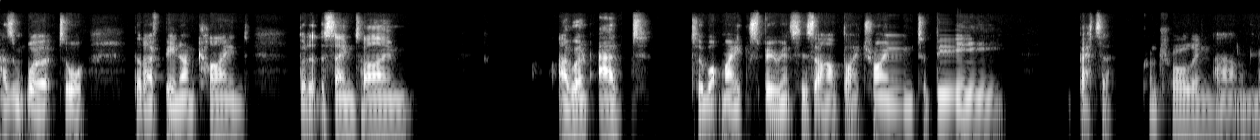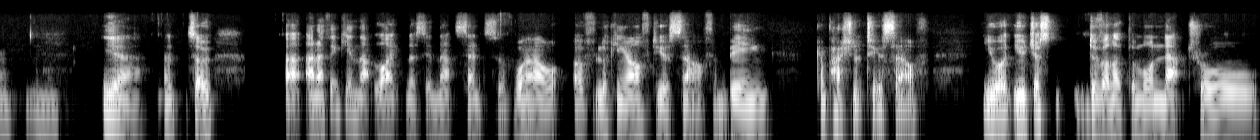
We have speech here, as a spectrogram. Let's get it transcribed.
hasn't worked or that I've been unkind. But at the same time, I won't add to what my experiences are by trying to be better controlling um, okay. mm-hmm. yeah and so uh, and i think in that lightness in that sense of well of looking after yourself and being compassionate to yourself you are, you just develop a more natural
